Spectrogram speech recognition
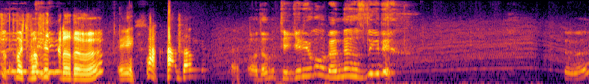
Tutmaç mahvettin adamı. Adam Adamın tekeri yok ama benden hızlı gidiyor. Evet.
